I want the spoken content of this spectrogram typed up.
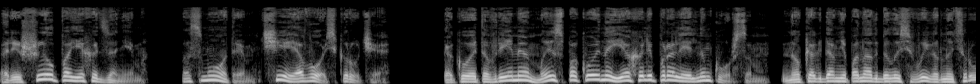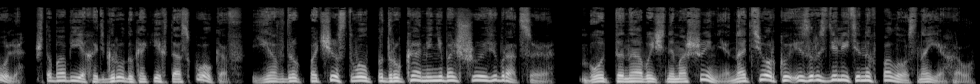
Решил поехать за ним. Посмотрим, чей авось круче. Какое-то время мы спокойно ехали параллельным курсом, но когда мне понадобилось вывернуть руль, чтобы объехать груду каких-то осколков, я вдруг почувствовал под руками небольшую вибрацию. Будто на обычной машине на терку из разделительных полос наехал.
